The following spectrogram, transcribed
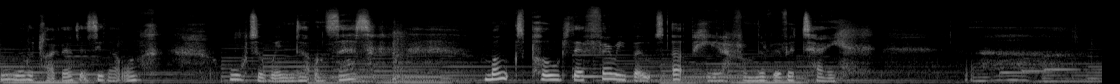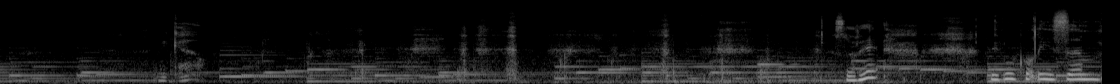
another plaque there, didn't see that one. Water Wynd, that one says. Monks pulled their ferry boats up here from the River Tay. Is that it? They've all got these um,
